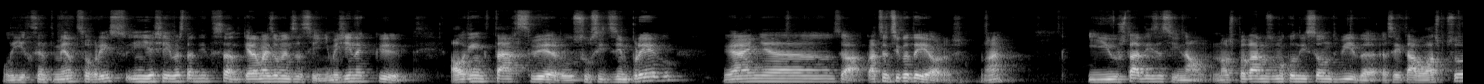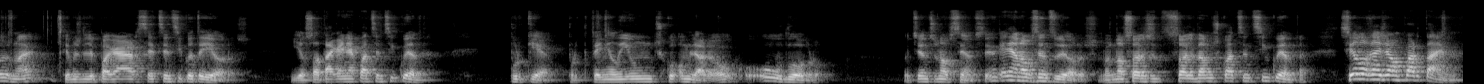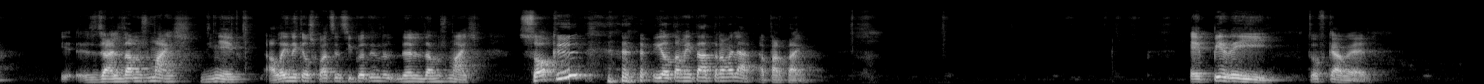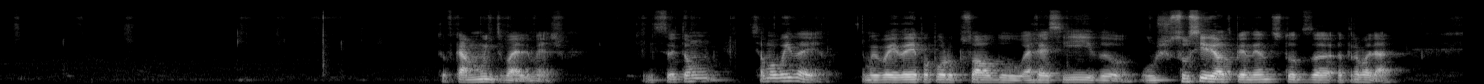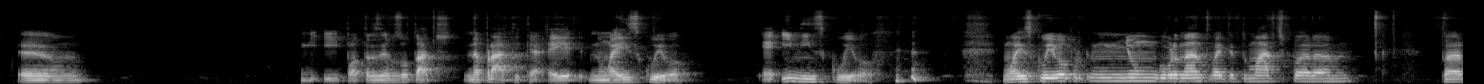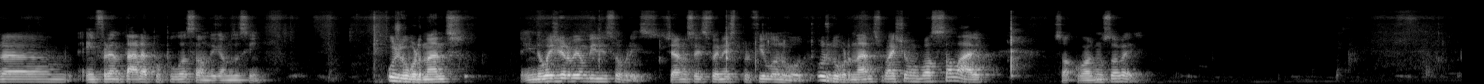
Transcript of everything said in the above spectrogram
Li recentemente sobre isso e achei bastante interessante. Que era mais ou menos assim. Imagina que alguém que está a receber o subsídio de desemprego ganha, sei lá, 450 euros, não é? E o Estado diz assim, não, nós para darmos uma condição de vida aceitável às pessoas, não é? Temos de lhe pagar 750 euros. E ele só está a ganhar 450. Porquê? Porque tem ali um desconto, ou melhor, ou, ou, o dobro. 800, 900. Tem de ganhar 900 euros, mas nós só, só lhe damos 450. Se ele arranjar um part-time, já lhe damos mais dinheiro. Além daqueles 450, ainda lhe damos mais. Só que ele também está a trabalhar a part-time. É PDI. Estou a ficar velho. Estou a ficar muito velho mesmo. Isso, então, isso é uma boa ideia. É uma boa ideia para pôr o pessoal do RSI, do, os subsidiodependentes, todos a, a trabalhar. Um, e, e, pode trazer resultados. Na prática, é, não é execuível. É inexecuível. não é execuível porque nenhum governante vai ter tomates para, para enfrentar a população, digamos assim. Os governantes, ainda hoje gravei um vídeo sobre isso, já não sei se foi neste perfil ou no outro. Os governantes baixam o vosso salário, só que vós não sabeis.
